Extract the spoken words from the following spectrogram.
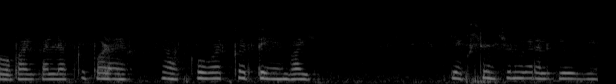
वो भाई का लैपटॉप पड़ा है। रात को वर्क करते हैं भाई। एक्सटेंशन वगैरह लगी हुई है।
